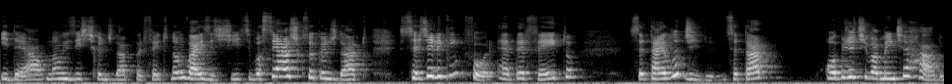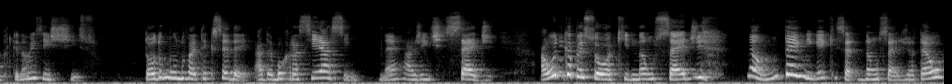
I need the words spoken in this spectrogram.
ideal, não existe candidato perfeito, não vai existir. Se você acha que o seu candidato, seja ele quem for, é perfeito, você está iludido, você está objetivamente errado, porque não existe isso. Todo mundo vai ter que ceder. A democracia é assim, né? A gente cede. A única pessoa que não cede não, não tem ninguém que não cede. Até o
